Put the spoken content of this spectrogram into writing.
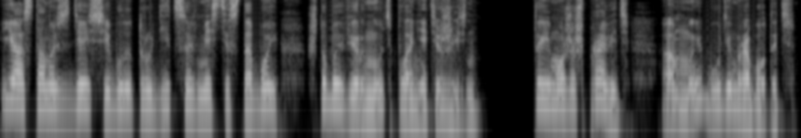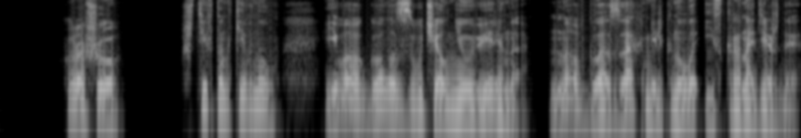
Я останусь здесь и буду трудиться вместе с тобой, чтобы вернуть планете жизнь. Ты можешь править, а мы будем работать». «Хорошо». Штифтон кивнул. Его голос звучал неуверенно, но в глазах мелькнула искра надежды.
